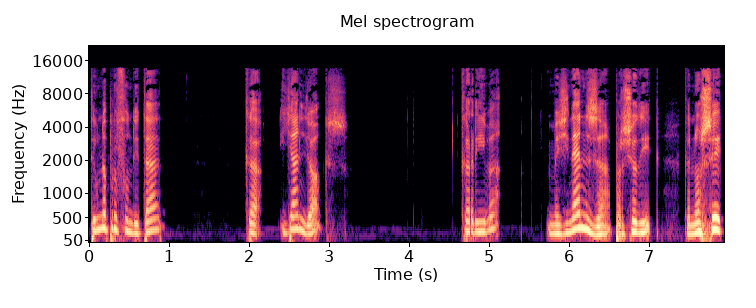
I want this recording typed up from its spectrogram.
té una profunditat que hi ha llocs que arriba, imaginem-nos, per això dic, que no sé,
